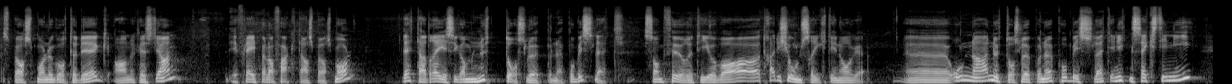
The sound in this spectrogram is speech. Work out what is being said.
Spørsmålet går til deg, Arne Kristian. Det er fleip eller fakta-spørsmål. Dette dreier seg om nyttårsløpene på Bislett, som før i tida var tradisjonsrikt i Norge. Uh, under nyttårsløpene på Bislett i 1969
